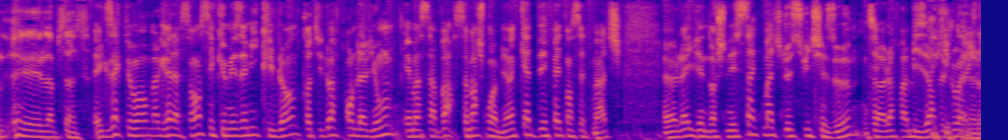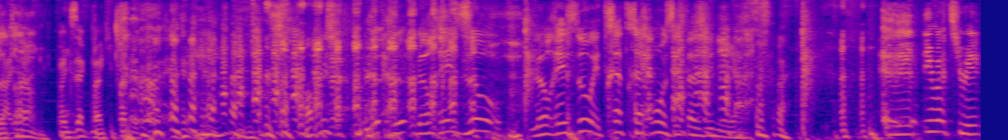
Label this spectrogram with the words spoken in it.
Malgré l'absence. Exactement, malgré l'absence. Et que mes amis Cleveland, quand ils doivent prendre l'avion, eh ben ça, part, ça marche moins bien. Quatre défaites en sept matchs. Euh, là, ils viennent d'enchaîner cinq matchs de suite chez eux. Ça va leur faire bizarre Et de jouer à l'extérieur. Exactement, qui prennent le. En plus, le, le- le réseau, le réseau est très très bon aux États-Unis. Il m'a tué.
